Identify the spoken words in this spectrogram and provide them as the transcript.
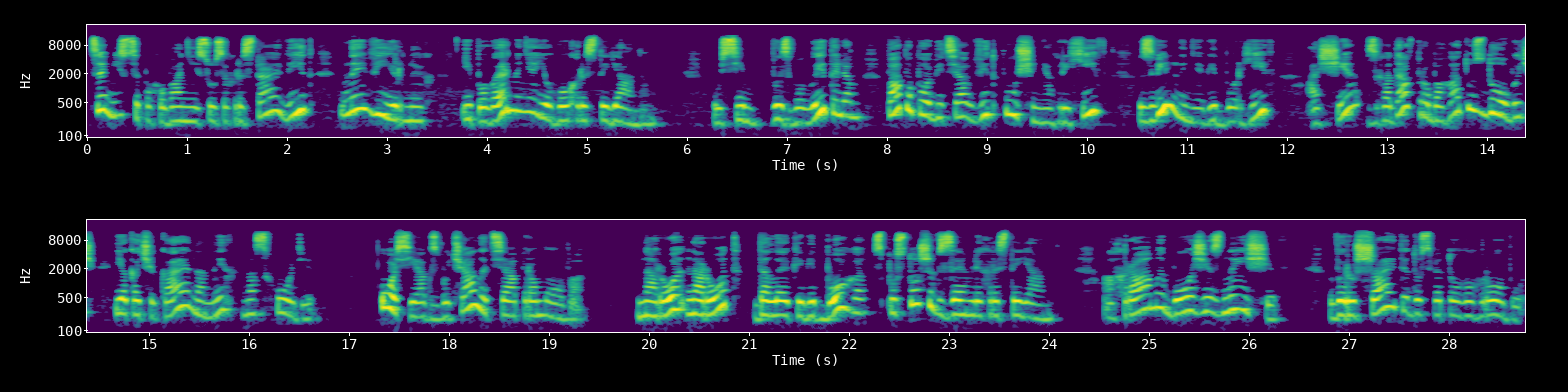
Це місце поховання Ісуса Христа від невірних і повернення Його християнам. Усім визволителям папа пообіцяв відпущення гріхів, звільнення від боргів, а ще згадав про багату здобич, яка чекає на них на сході. Ось як звучала ця промова. Народ, далекий від Бога, спустошив землі християн, а храми Божі знищив. Вирушайте до святого гробу,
